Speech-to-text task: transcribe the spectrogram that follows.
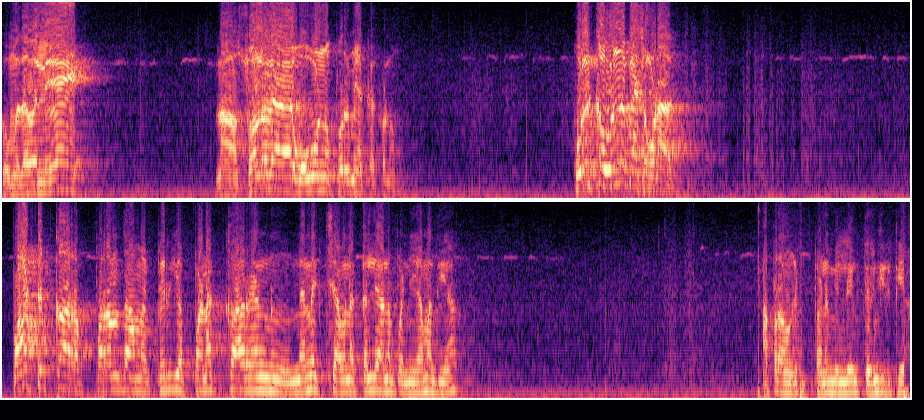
குமுதவல்லி நான் சொல்றத ஒவ்வொன்றும் பொறுமையா கேட்கணும். குறுக்க ஒண்ணு பேசக்கூடாது. பாட்டுக்கார பிறந்தாம பெரிய பணக்காரன்னு நினைச்சு அவனை கல்யாணம் பண்ணி ஏமாந்தியா? அப்புறம் அவன்கிட்ட பணம் இல்லைன்னு தெரிஞ்சுக்கிட்டியா?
